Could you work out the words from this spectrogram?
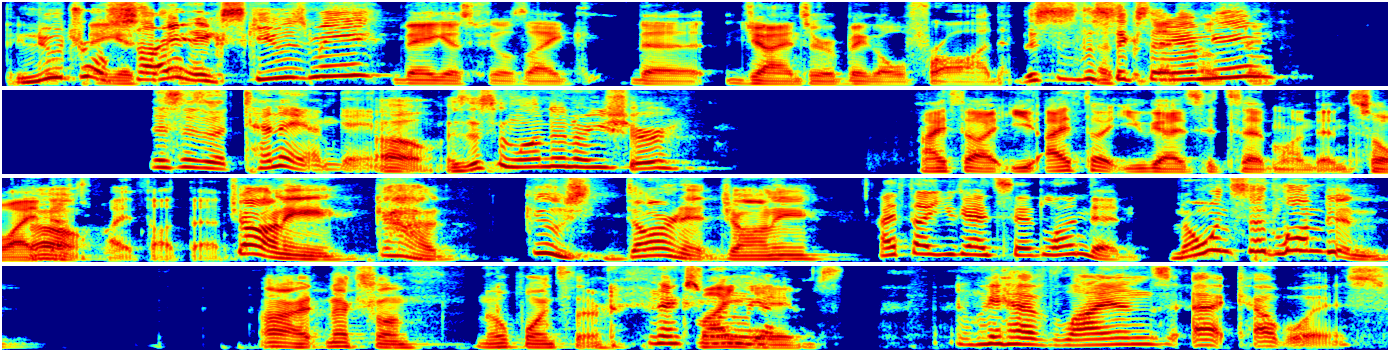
People, Neutral Vegas, site? Excuse me? Vegas feels like the Giants are a big old fraud. This is the That's 6 a.m. game? This is a 10 a.m. game. Oh, is this in London? Are you sure? I thought you. I thought you guys had said London, so I. Oh. That's why I thought that. Johnny, God, goose, darn it, Johnny. I thought you guys said London. No one said London. All right, next one. No points there. Next Mind one. games. And we have Lions at Cowboys.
